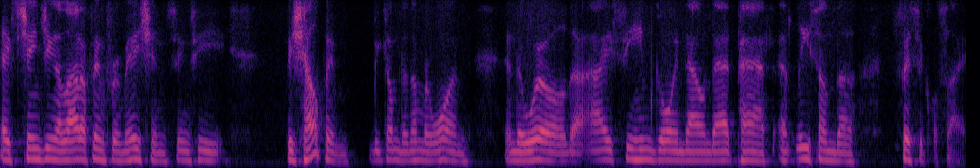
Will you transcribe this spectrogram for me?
exchanging a lot of information since he which help him become the number one in the world. I see him going down that path, at least on the physical side.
